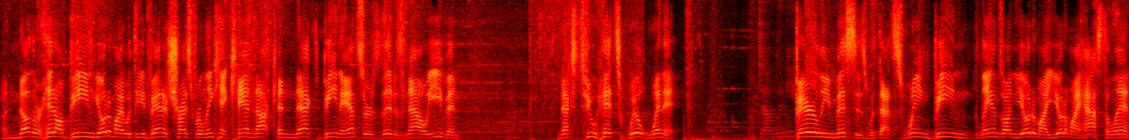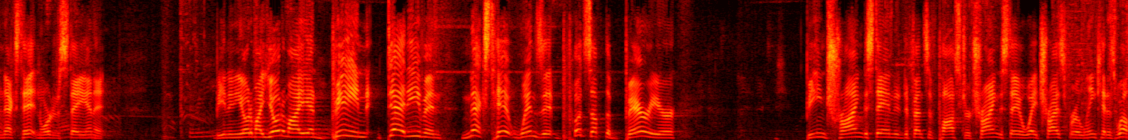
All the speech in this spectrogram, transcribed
Another hit on Bean. Yodamai with the advantage tries for link hit. Cannot connect. Bean answers. It is now even. Next two hits will win it. Barely misses with that swing. Bean lands on Yodamai. Yodamai has to land next hit in order to stay in it. Bean and Yodamai. Yodamai and Bean dead even. Next hit wins it. Puts up the barrier. Bean trying to stay in a defensive posture, trying to stay away, tries for a link hit as well.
